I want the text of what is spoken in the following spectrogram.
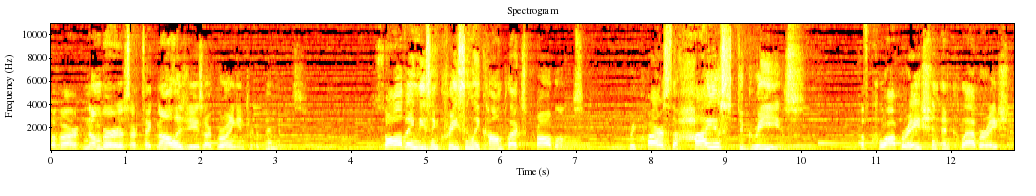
of our numbers, our technologies, our growing interdependence. Solving these increasingly complex problems requires the highest degrees of cooperation and collaboration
